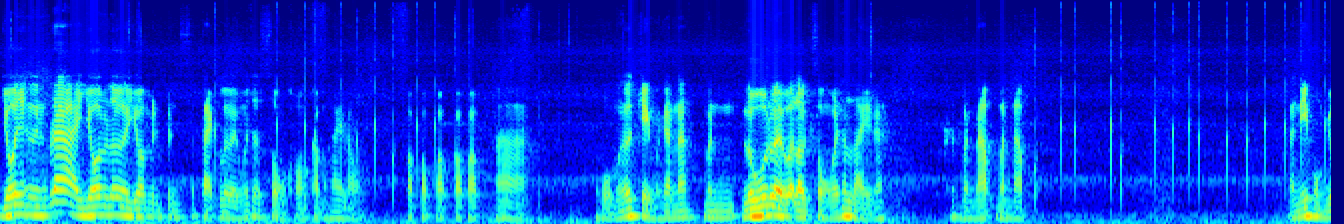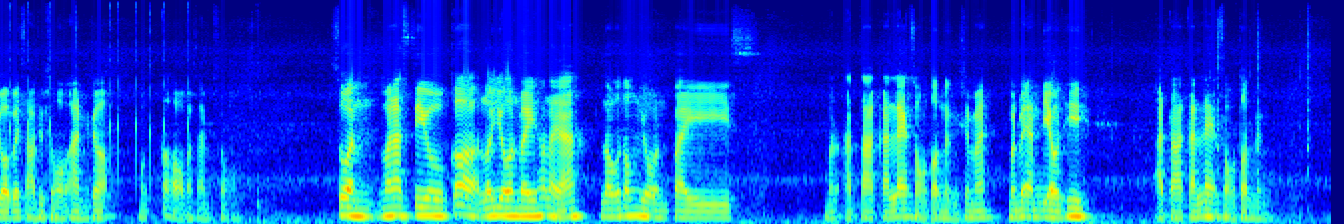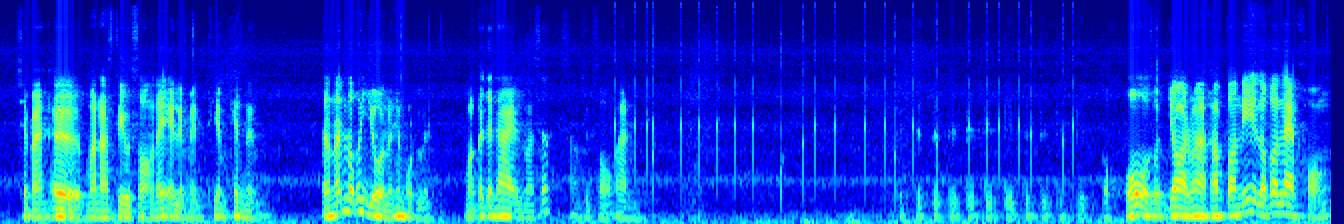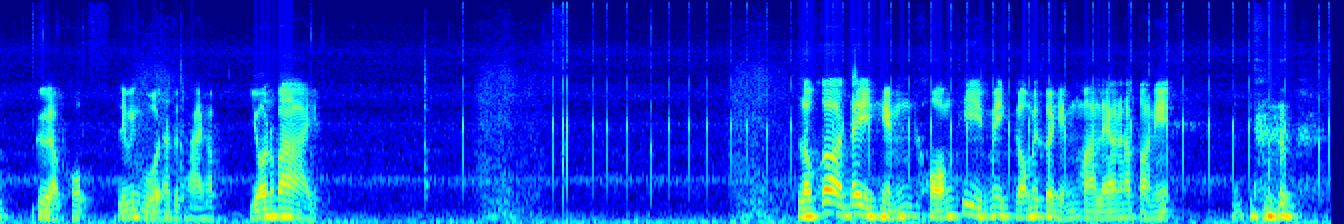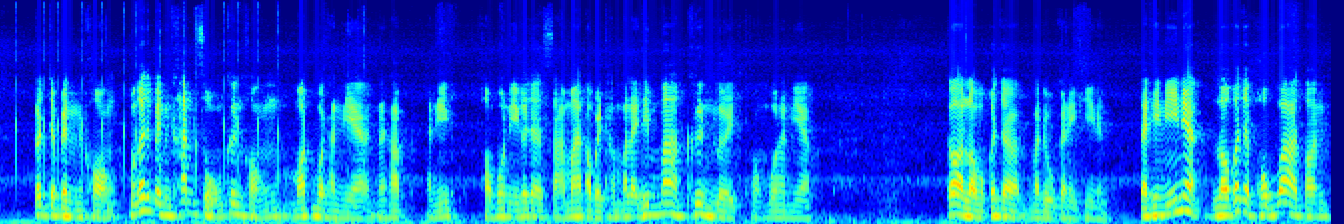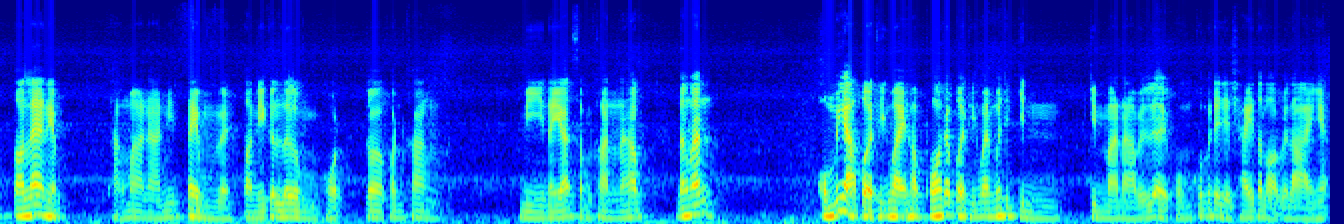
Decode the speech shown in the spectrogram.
โยนอย่างอื่นก็ได้โยนเลยโยนเป็นเป็นสแต็กเลยมันจะส่งของกลับให้เราปั๊บปั๊บปั๊บปั๊บปั๊บอ่าโอ้โหมันก็เก่งเหมือนกันนะ มันรู้ด้วยว่าเราส่งไว้เท่าไหร่นะ มันนับมันนับ อันนี้ผมโยนไป 32 อันก็มันก็ออกมา 32 ส่วนมานาสติลก็เราโยนไปเท่าไหร่นะเราก็ต้องโยนไป มันอัตราการแลก2ต่อ1ใช่ไหมมันเป็นอันเดียวที่อัตราการแลก2ต่อ1 ใช่ไหมเออมานาสติล2ได้เอลิเมนเทียมแค่หนึ่งดังนั้นเราก็โยนไปให้หมดเลย มันก็จะได้มาสัก32อันโอ้โห สุดยอดมากครับ ตอนนี้เราก็แลกของเกือบครบ living wood อันสุดท้ายครับ โยนเข้าไป เราก็ได้เห็นของที่ไม่เราไม่เคยเห็นมาแล้วนะครับ ตอนนี้ ก็จะเป็นของมันก็จะเป็นขั้นสูงขึ้นของมอดโบทาเนียนะครับ อันนี้ของพวกนี้ก็จะสามารถเอาไปทำอะไรได้มากขึ้นเลยของโบทาเนีย ก็เราก็จะมาดูกันอีกทีหนึ่งแต่ทีนี้เนี่ยเราก็จะพบว่าตอนตอนแรกเนี่ยถังมานานี่เต็มเลย ตอนนี้ก็เริ่มหดก็ค่อนข้างมีนัยสำคัญนะครับ ดังนั้น ผมไม่อยากเปิดทิ้งไว้ครับเพราะถ้าเปิดทิ้งไว้มันก็จะกินกินมานาไปเรื่อยผมก็ไม่ได้จะใช้ตลอดเวลาอย่างเงี้ย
